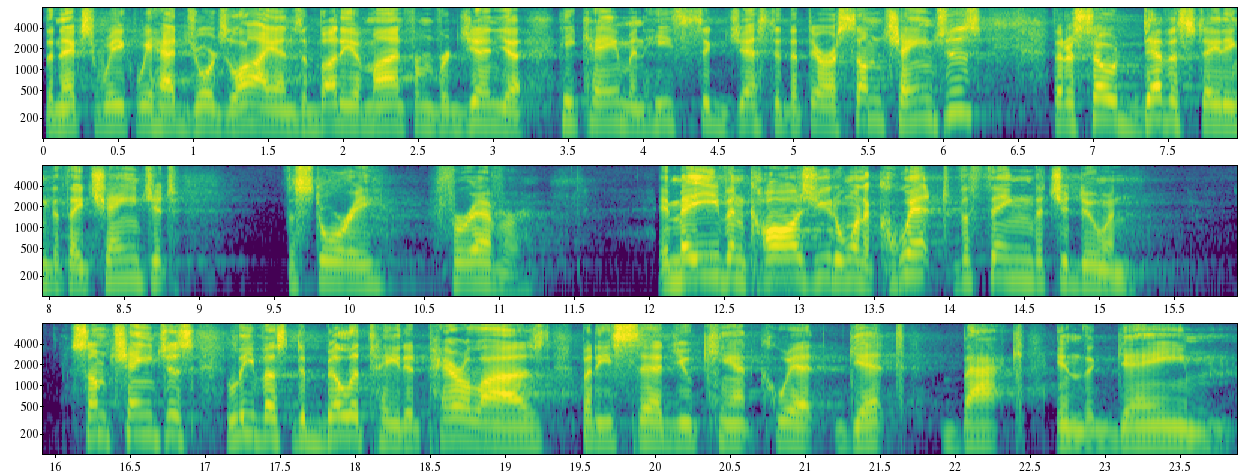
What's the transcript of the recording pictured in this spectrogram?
The next week, we had George Lyons, a buddy of mine from Virginia. He came and he suggested that there are some changes that are so devastating that they change it, the story forever. It may even cause you to want to quit the thing that you're doing. Some changes leave us debilitated, paralyzed, but he said, You can't quit. Get back in the game.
